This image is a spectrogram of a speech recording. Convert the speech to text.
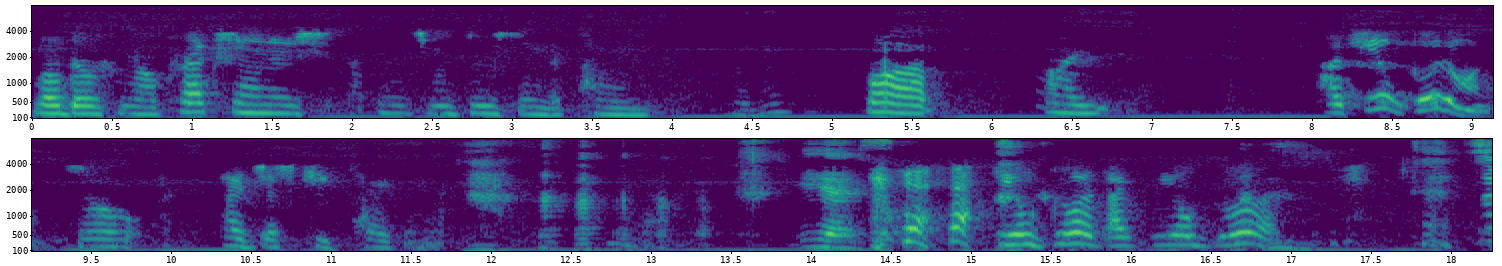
low dose naltrexone is is reducing the pain, hmm but I I feel good on it, so I just keep taking it. yes. I feel good. I feel good. So,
